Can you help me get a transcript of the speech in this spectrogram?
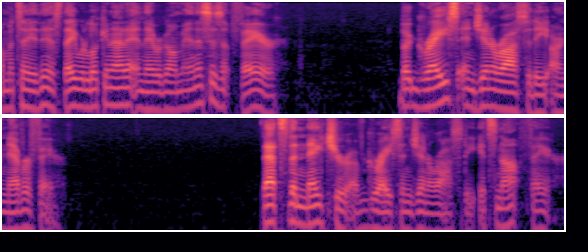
I'm going to tell you this. They were looking at it and they were going, man, this isn't fair. But grace and generosity are never fair. That's the nature of grace and generosity. It's not fair.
